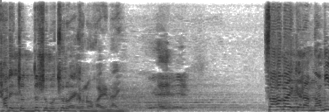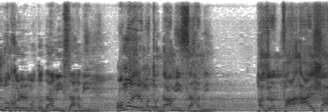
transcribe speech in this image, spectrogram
সাড়ে চোদ্দশো বছরও এখনও হয় নাই। সাহাবাই কেরাম নাবু বকরের মতো দামি সাহাবি অমরের মতো দামি সাহাবি হজরত ফা আয়সা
